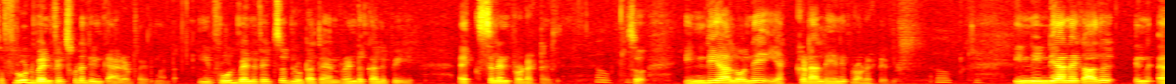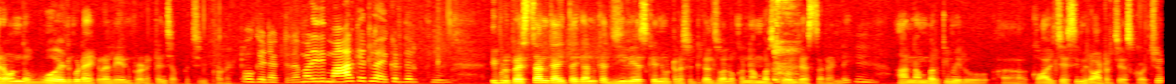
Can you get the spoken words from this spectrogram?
సో ఫ్రూట్ బెనిఫిట్స్ కూడా దీనికి యాడ్ అవుతాయి అనమాట ఈ ఫ్రూట్ బెనిఫిట్స్ గ్లూటాథయాన్ రెండు కలిపి ఎక్సలెంట్ ప్రోడక్ట్ అది. సో ఇండియాలోనే ఎక్కడా లేని ప్రోడక్ట్ ఇది. ఇన్ ఇండియానే కాదు ఇన్ అరౌండ్ ద వరల్డ్ కూడా ఎక్కడ లేని ప్రోడక్ట్ అని చెప్పొచ్చు ఈ ప్రోడక్ట్ ఓకే డాక్టర్ మరి ఇది మార్కెట్లో ఎక్కడ దొరుకుతుంది? ఇప్పుడు ప్రస్తుతానికి అయితే కనుక జీవీఎస్కే న్యూట్రాసిటికల్స్ వాళ్ళు ఒక నంబర్ స్క్రోల్ చేస్తారండి. Hmm. ఆ నంబర్కి మీరు కాల్ చేసి మీరు ఆర్డర్ చేసుకోవచ్చు.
